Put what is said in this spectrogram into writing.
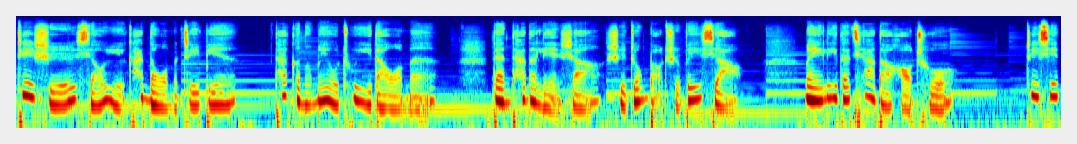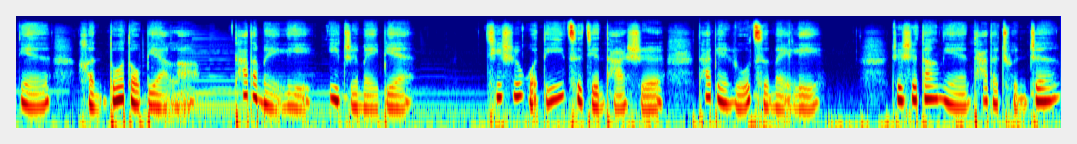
这时，小雨看到我们这边，他可能没有注意到我们，但他的脸上始终保持微笑，美丽的恰到好处。这些年，很多都变了，她的美丽一直没变。其实我第一次见她时，她便如此美丽。只是当年她的纯真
